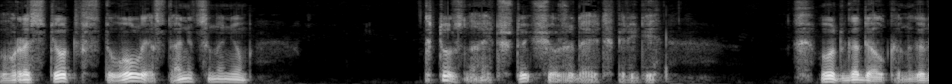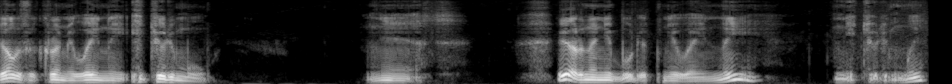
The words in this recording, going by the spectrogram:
врастет в ствол и останется на нем. Кто знает, что еще ожидает впереди. Вот гадалка нагадала же, кроме войны, и тюрьму. Нет, верно, не будет ни войны, ни тюрьмы.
